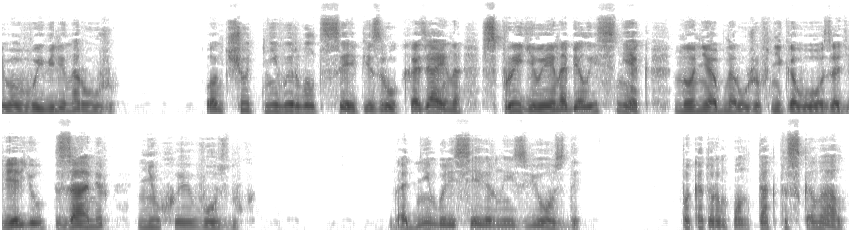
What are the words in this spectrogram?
его вывели наружу. Он чуть не вырвал цепь из рук хозяина, спрыгивая на белый снег, но, не обнаружив никого за дверью, замер, нюхая воздух. Над ним были северные звезды, по которым он так тосковал,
